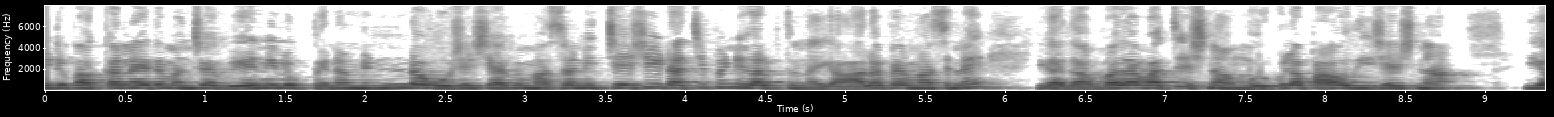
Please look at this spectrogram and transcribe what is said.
ఇటు పక్కన అయితే మంచిగా వేడి నీళ్ళు పెనం నిండా పోసేసి అవి మసలని ఇచ్చేసి ఇటు వచ్చి పిండి కలుపుతున్నాయి. ఇక ఆలోపే మసలినాయి. ఇక దవ్వ దవ్వ వచ్చేసిన. మురుకుల పావు తీసేసిన. ఇక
